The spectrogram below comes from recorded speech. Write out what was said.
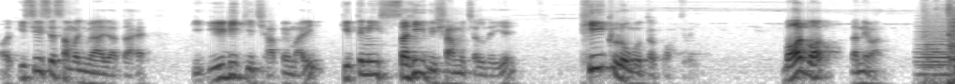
और इसी से समझ में आ जाता है कि ईडी की छापेमारी कितनी सही दिशा में चल रही है, ठीक लोगों तक पहुँच रही है। बहुत बहुत धन्यवाद।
